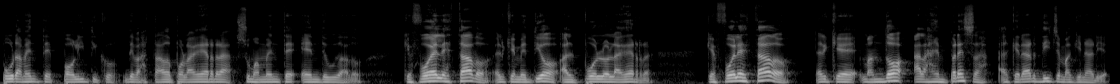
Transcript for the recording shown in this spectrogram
puramente político, devastado por la guerra, sumamente endeudado. Que fue el Estado el que metió al pueblo en la guerra. Que fue el Estado el que mandó a las empresas a crear dicha maquinaria.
